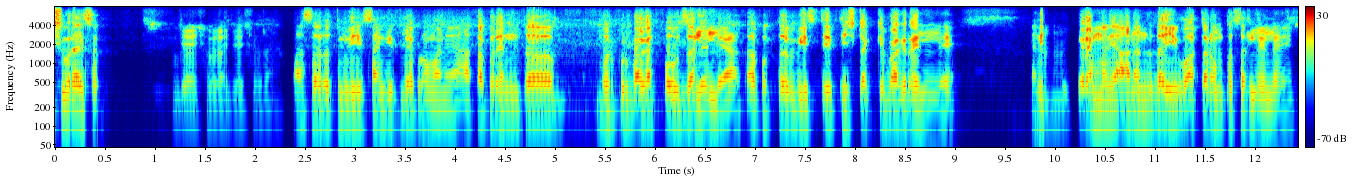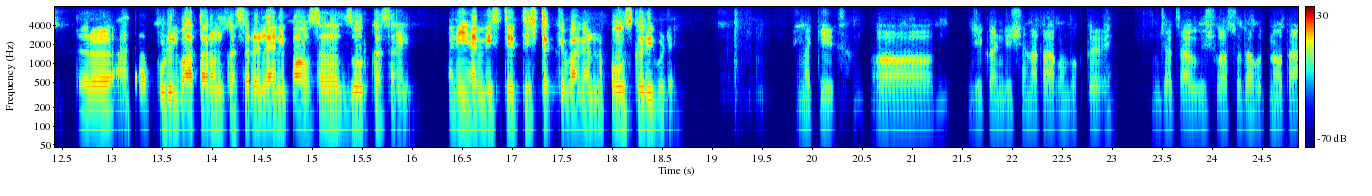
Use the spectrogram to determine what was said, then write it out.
शिवराय सर. जय शिवराय जय शिवराय हा सर तुम्ही सांगितल्याप्रमाणे आतापर्यंत भरपूर भागात पाऊस झालेला आहे. आता फक्त वीस ते तीस टक्के बाग राहिलेले आहे. आणि. शेतकऱ्यांमध्ये आनंददायी वातावरण पसरलेलं आहे. तर आता पुढील वातावरण कसं राहील आणि पावसाचा जोर कसा राहील? आणि ह्या वीस ते तीस टक्के भागांना पाऊस कधी पडेल? नक्कीच. जी कंडिशन आता आपण बघतोय ज्याचा विश्वास सुद्धा होत नव्हता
